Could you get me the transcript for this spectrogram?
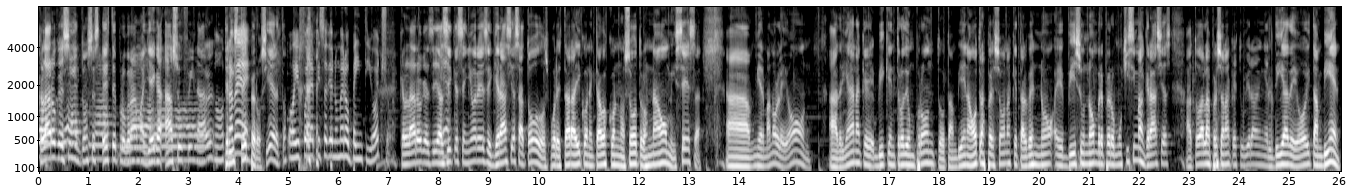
Claro que sí, entonces este programa llega a su final, Otra triste vez. pero cierto. Hoy fue el episodio número 28. Claro que sí, así que señores, gracias a todos por estar ahí conectados con nosotros. Naomi, César, a mi hermano León, Adriana que vi que entró de un pronto, también a otras personas que tal vez no eh, vi su nombre, pero muchísimas gracias a todas las personas que estuvieron en el día de hoy. También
